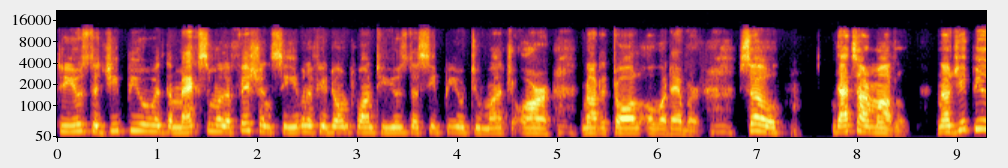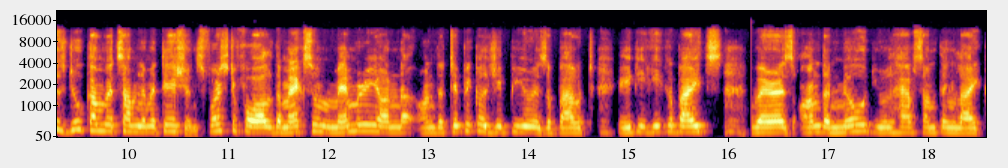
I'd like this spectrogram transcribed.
to use the GPU with the maximal efficiency, even if you don't want to use the CPU too much or not at all or whatever. So that's our model. Now, GPUs do come with some limitations. First of all, the maximum memory on the, on the typical GPU is about 80 gigabytes, whereas on the node, you'll have something like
